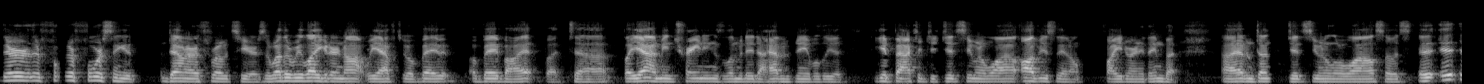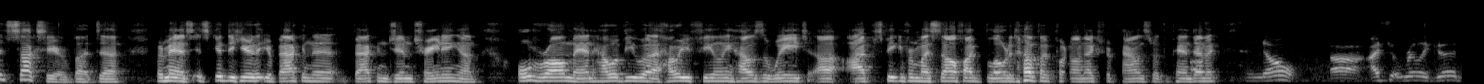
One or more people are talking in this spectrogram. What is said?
they're they're they're forcing it down our throats here. So whether we like it or not, we have to obey obey by it. But uh, but yeah, I mean, training is limited. I haven't been able to, to get back to jiu-jitsu in a while. Obviously, I don't fight or anything, but I haven't done jiu-jitsu in a little while, so it's it, it, sucks here. But uh, but man, it's, it's good to hear that you're back in the back in gym training. Um, overall, man, how have you uh, how are you feeling? How's the weight? Uh, I'm speaking for myself. I bloated up. I put on extra pounds with the pandemic. No, uh, I feel really good.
